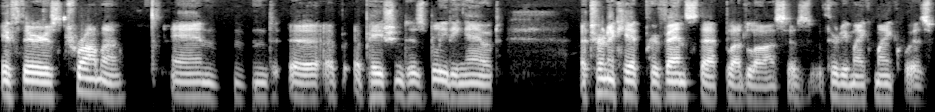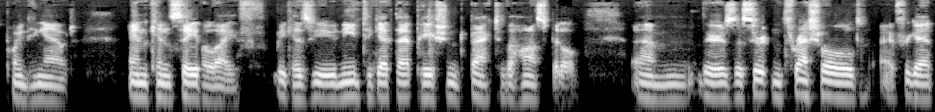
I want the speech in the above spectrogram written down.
if there's trauma and uh, a, a patient is bleeding out, a tourniquet prevents that blood loss, as 30 Mike Mike was pointing out and can save a life because you need to get that patient back to the hospital. Um, there's a certain threshold. I forget,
